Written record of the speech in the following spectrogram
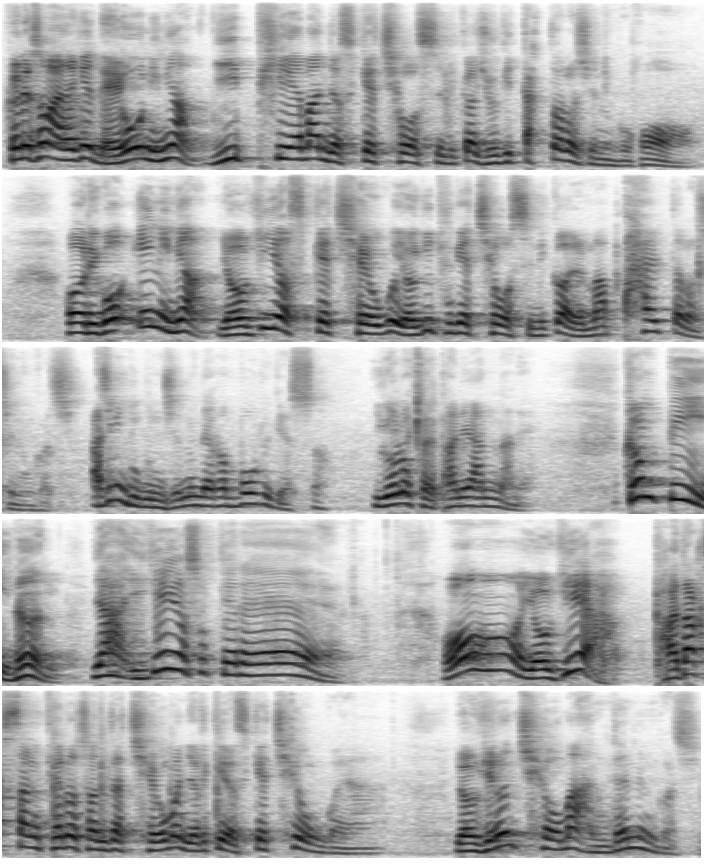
그래서 만약에 네온이면 2p에만 6개 채웠으니까 6이 딱 떨어지는 거고 그리고 인이면 여기 6개 채우고 여기 2개 채웠으니까 얼마? 8 떨어지는 거지. 아직 누군지는 내가 모르겠어. 이걸로 결판이 안 나네. 그럼 B는 야 이게 6개래. 어 여기에 바닥 상태로 전자 채우면 이렇게 6개 채운 거야. 여기는 채우면 안 되는 거지.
